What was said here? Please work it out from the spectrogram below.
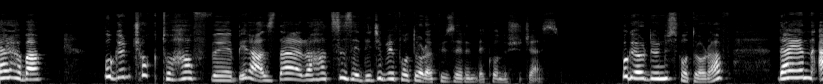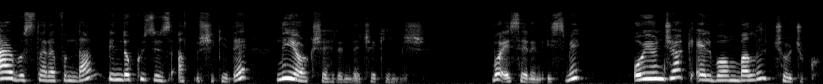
Merhaba. Bugün çok tuhaf ve biraz da rahatsız edici bir fotoğraf üzerinde konuşacağız. Bu gördüğünüz fotoğraf Diane Arbus tarafından 1962'de New York şehrinde çekilmiş. Bu eserin ismi Oyuncak El Bombalı Çocuk.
